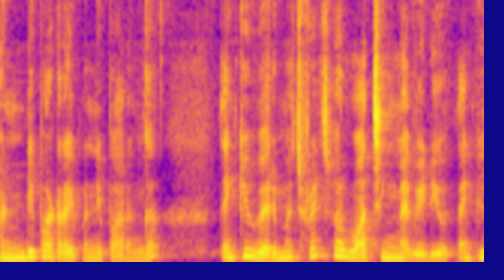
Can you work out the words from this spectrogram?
கண்டிப்பாக ட்ரை பண்ணி பாருங்கள் thank you very much friends for வாட்சிங் மை வீடியோ தேங்க்யூ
